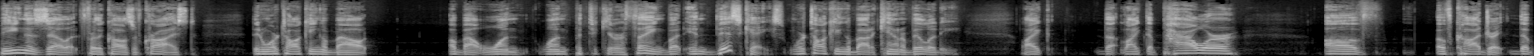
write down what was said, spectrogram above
being a zealot for the cause of Christ, then we're talking about about one one particular thing. But in this case, we're talking about accountability, like the like the power of of cadre, the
